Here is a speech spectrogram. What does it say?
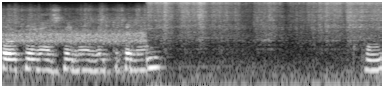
soğutma gelsin diye biraz bekletelim. Tamam.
